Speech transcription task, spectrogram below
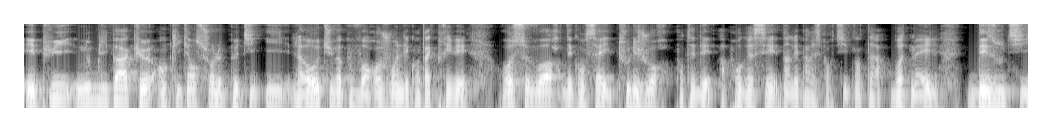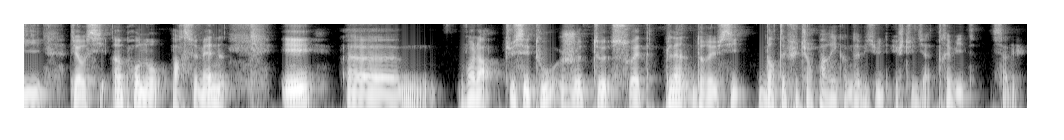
Et puis n'oublie pas que en cliquant sur le petit i là-haut, tu vas pouvoir rejoindre les contacts privés, recevoir des conseils tous les jours pour t'aider à progresser dans les paris sportifs dans ta boîte mail, des outils, il y a aussi un prono par semaine. Et euh, voilà, tu sais tout, je te souhaite plein de réussite dans tes futurs paris comme d'habitude et je te dis à très vite, salut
